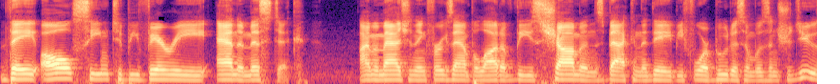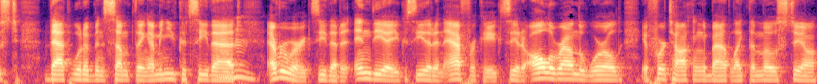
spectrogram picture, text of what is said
they all seem to be very animistic. I'm imagining, for example, a lot of these shamans back in the day before Buddhism was introduced, that would have been something. I mean, you could see that mm-hmm. everywhere. You could see that in India, you could see that in Africa, you could see it all around the world. If we're talking about like the most, you know,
